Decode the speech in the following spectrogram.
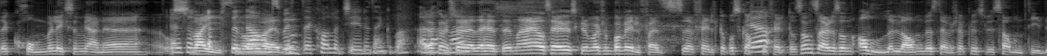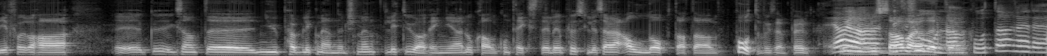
Det kommer liksom gjerne og sveiper det verden. ups and over downs with ecology du tenker på? Ja, kanskje det det det heter. Nei, altså jeg husker det var sånn på velferdsfeltet og på skattefeltet og sånn, så er det sånn alle land bestemmer seg plutselig samtidig for å ha eh, eh, New Public Management, litt uavhengig av lokal kontekst, eller plutselig så er alle opptatt av kvoter, f.eks. Ja, ja. Diffusjon dette av kvoter er det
